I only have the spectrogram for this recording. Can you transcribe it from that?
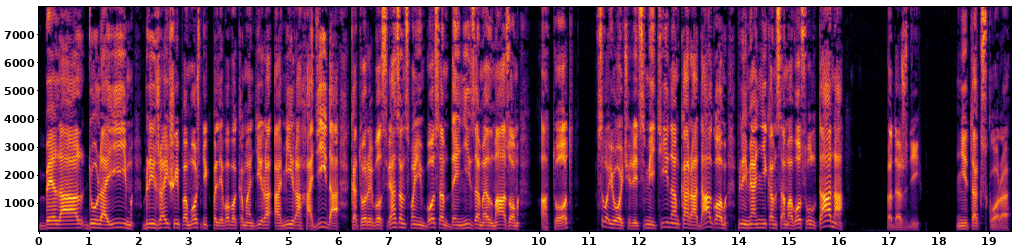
Белал Дулаим, ближайший помощник полевого командира Амира Хадида, который был связан с моим боссом Денизом Элмазом, а тот, в свою очередь, с Метином Карадагом, племянником самого султана. Подожди, не так скоро.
